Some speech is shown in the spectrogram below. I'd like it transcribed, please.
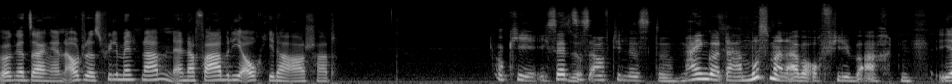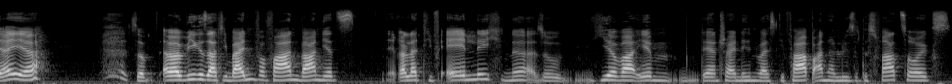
Ich wollte gerade sagen, ein Auto, das viele Menschen haben, in einer Farbe, die auch jeder Arsch hat. Okay, ich setze So. es auf die Liste. Mein Gott, da muss man aber auch viel beachten. Ja, ja. So, aber wie gesagt, die beiden Verfahren waren jetzt relativ ähnlich. Ne? Also hier war eben der entscheidende Hinweis die Farbanalyse des Fahrzeugs.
